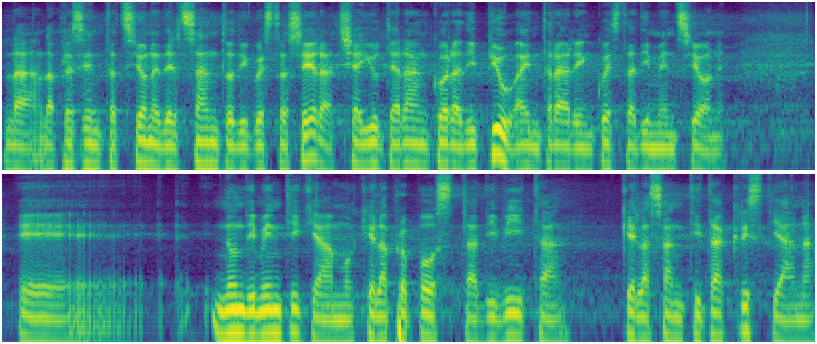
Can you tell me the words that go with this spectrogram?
la, la, presentazione del santo di questa sera ci aiuterà ancora di più a entrare in questa dimensione. E non dimentichiamo che la proposta di vita che la santità cristiana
